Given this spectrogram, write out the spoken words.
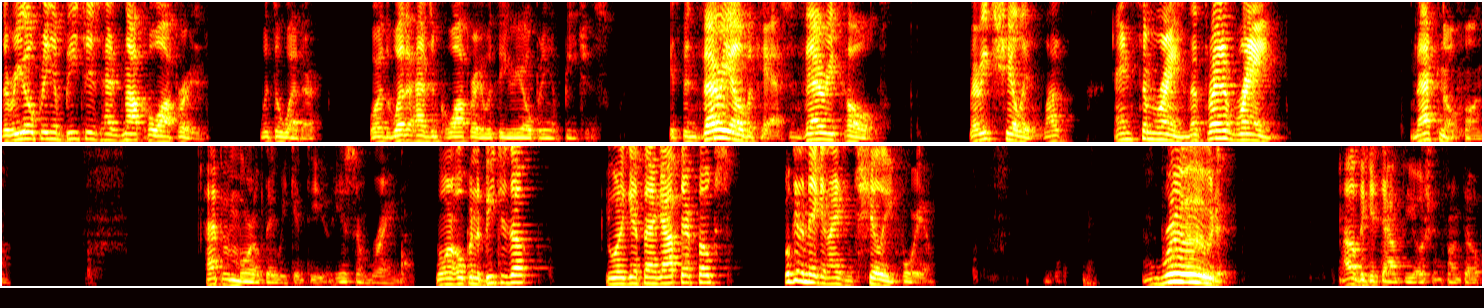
the reopening of beaches has not cooperated with the weather, or the weather hasn't cooperated with the reopening of beaches. It's been very overcast, very cold, very chilly, and some rain. The threat of rain. That's no fun. Happy Memorial Day weekend to you. Here's some rain. You want to open the beaches up? You want to get back out there, folks? We're going to make it nice and chilly for you. Rude. I'll have to get down to the ocean front, though.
